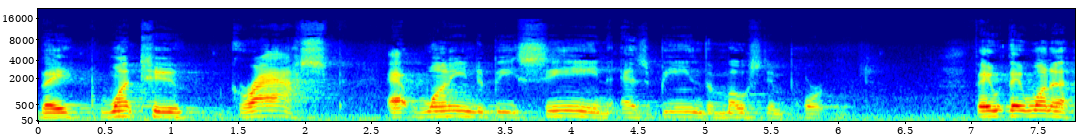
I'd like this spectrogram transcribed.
They want to grasp at wanting to be seen as being the most important. They, they want to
